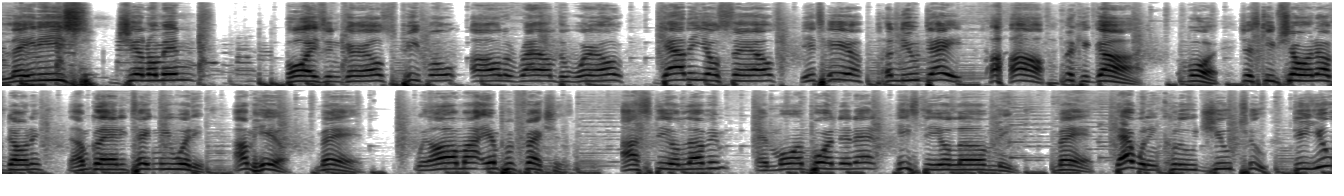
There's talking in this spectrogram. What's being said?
Ladies, gentlemen, boys and girls, people all around the world, gather yourselves. It's here, a new day. Ha ha, look at God. Boy, just keep showing up, don't he? I'm glad he take me with him. I'm here, man. With all my imperfections, I still love him and more important than that, he still loved me. Man, that would include you too. Do you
